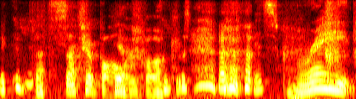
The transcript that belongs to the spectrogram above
it could, That's such a baller Yeah. book. It's great.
